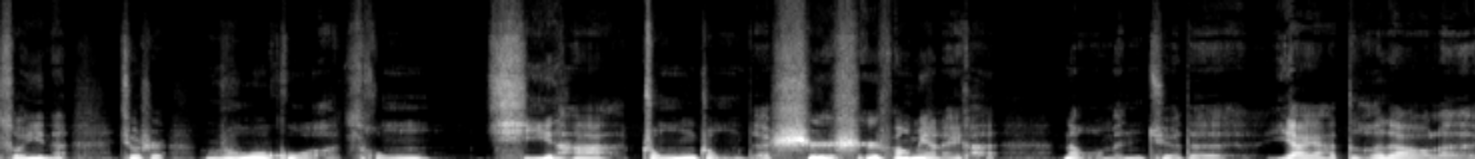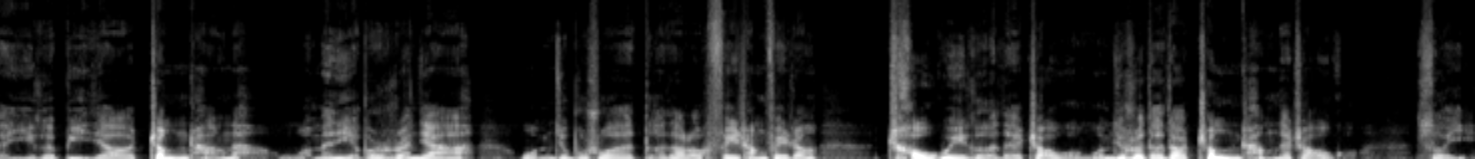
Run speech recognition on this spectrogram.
所以呢，就是如果从其他种种的事实方面来看，那我们觉得丫丫得到了一个比较正常的，我们也不是专家啊，我们就不说得到了非常非常超规格的照顾，我们就说得到正常的照顾，所以。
